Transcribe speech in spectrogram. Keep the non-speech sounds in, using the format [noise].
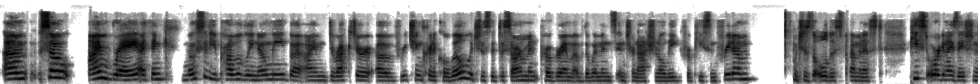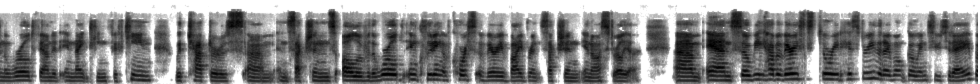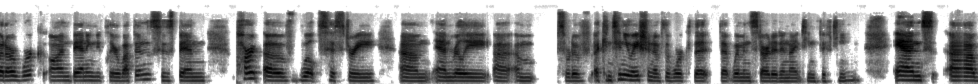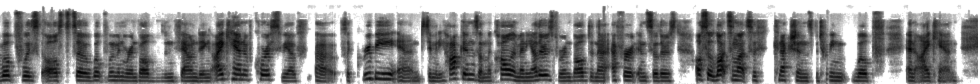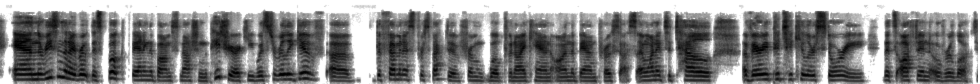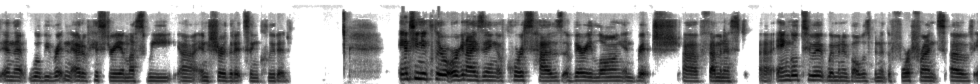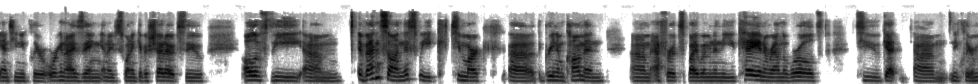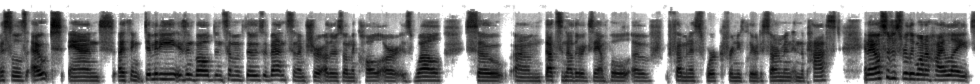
Um, so I'm Ray. I think most of you probably know me, but I'm director of Reaching Critical Will, which is the disarmament program of the Women's International League for Peace and Freedom, which is the oldest feminist peace organization in the world, founded in 1915, with chapters um, and sections all over the world, including, of course, a very vibrant section in Australia. Um, and so we have a very storied history that I won't go into today, but our work on banning nuclear weapons has been part of WILPF's history um, and really uh, sort of a continuation of the work that that women started in 1915 and uh, WILPF was also WILPF women were involved in founding ICAN of course. We have uh, Flick Ruby and Dimity Hawkins on the call and many others were involved in that effort. And so there's also lots and lots of connections between WILPF and ICAN and the reason that I wrote this book banning the bomb smashing the patriarchy was to really give uh, the feminist perspective from WILPF and ICAN on the ban process. I wanted to tell a very particular story that's often overlooked and that will be written out of history unless we uh, ensure that it's included. Anti nuclear organizing, of course, has a very long and rich uh, feminist uh, angle to it. Women have always been at the forefront of anti nuclear organizing. And I just want to give a shout out to all of the um, events on this week to mark uh, the Greenham Common um, efforts by women in the UK and around the world to get um, nuclear missiles out. And I think Dimity is involved in some of those events, and I'm sure others on the call are as well. So um, that's another example of feminist work for nuclear disarmament in the past. And I also just really want to highlight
